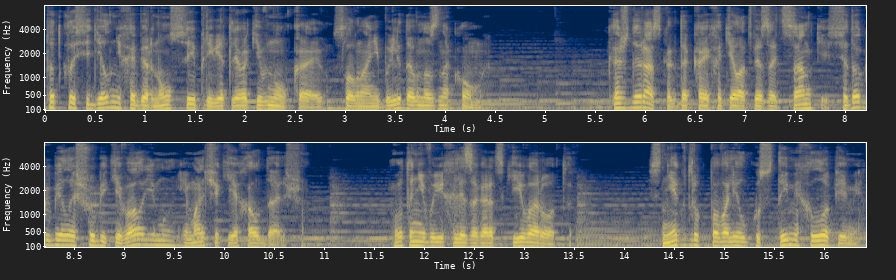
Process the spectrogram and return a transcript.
тот, кто сидел в них, обернулся и приветливо кивнул Каю, словно они были давно знакомы. Каждый раз, когда Кай хотел отвязать санки, седок в белой шубе кивал ему, и мальчик ехал дальше. Вот они выехали за городские ворота. Снег вдруг повалил густыми хлопьями,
